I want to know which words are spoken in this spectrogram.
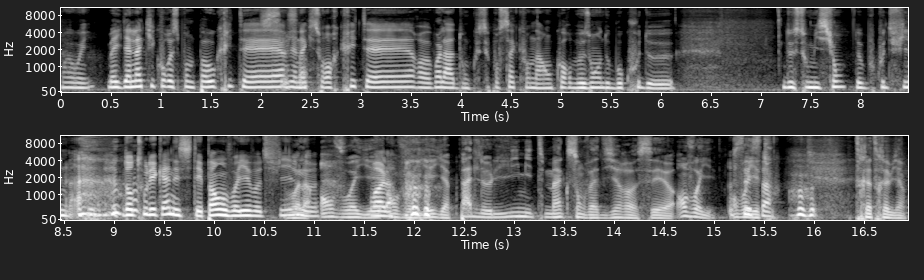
ouais, ouais. Mais il y en a qui correspondent pas aux critères, il y en a qui sont hors critères. euh, voilà, donc c'est pour ça qu'on a encore besoin de beaucoup de, de soumissions, de beaucoup de films. Dans tous les cas, n'hésitez pas à envoyer votre film. Voilà, envoyez, voilà. envoyez. Il n'y a pas de limite max, on va dire. C'est euh, envoyez, C'est envoyez ça. tout. Très très bien.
